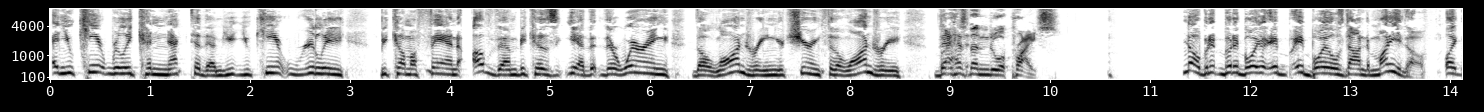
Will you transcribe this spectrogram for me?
and you can't really connect to them. You you can't really become a fan of them because yeah, they're wearing the laundry, and you're cheering for the laundry. That has nothing to do with price. No, but it, but it, boil, it, it, boils down to money though. Like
